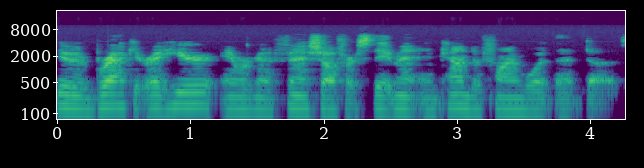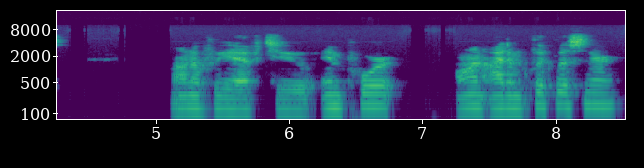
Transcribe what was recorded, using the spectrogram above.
give it a bracket right here and we're going to finish off our statement and kind of define what that does. I don't know if we have to import on item click listener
